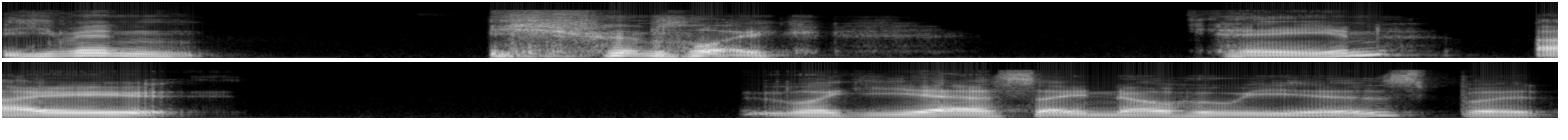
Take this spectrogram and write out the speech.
even even like Kane, I like yes, I know who he is, but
